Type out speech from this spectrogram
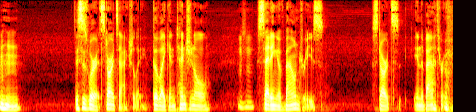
Mm-hmm. This is where it starts, actually. The like intentional setting of boundaries starts in the bathroom.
